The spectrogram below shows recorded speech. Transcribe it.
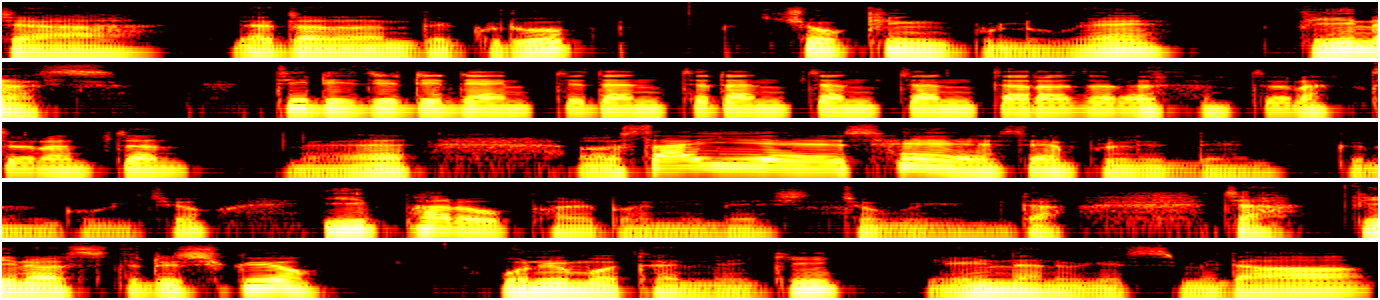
자, 네덜란드 그룹 쇼킹 블루의 비너스. 띠리디리단 쯔단 쯔단 짠짠 짜라짜라 짠짜란 짜란 짠. 네. 어, 싸이의 새 샘플링 된 그런 곡이죠. 2858번님의 신청곡입니다. 자, 비너스 들으시고요. 오늘 못한 얘기 내일 나누겠습니다.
